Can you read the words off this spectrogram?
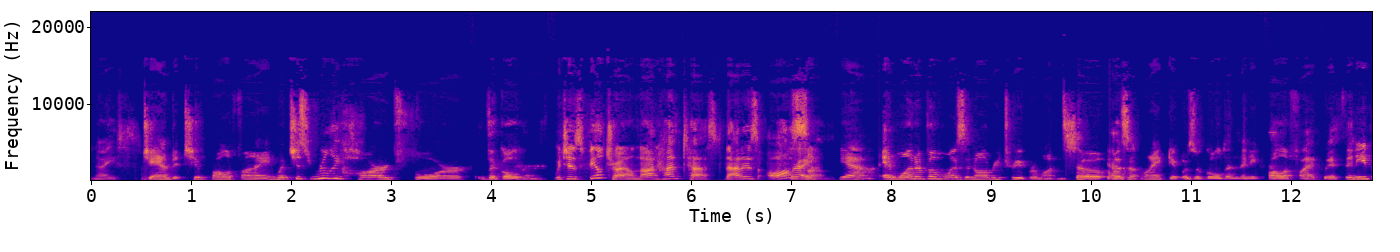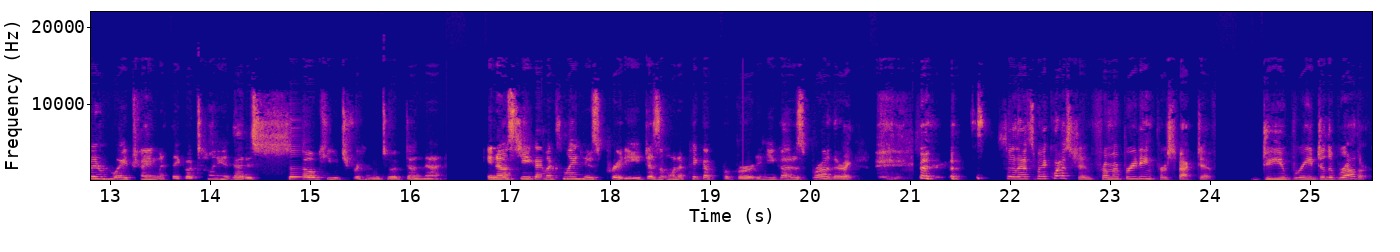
Nice. jammed at two qualifying, which is really hard for the golden. Which is field trial, not hunt test. That is awesome. Yeah. And one of them was an all retriever one. So it Yeah. wasn't like it was a golden that he qualified with. And even who I train with, they go, Tanya, that is so huge for him to have done that. You know, so you got McLean who's pretty, doesn't want to pick up a bird, and you got his brother. So that's my question. From a breeding perspective, do you breed to the brother?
